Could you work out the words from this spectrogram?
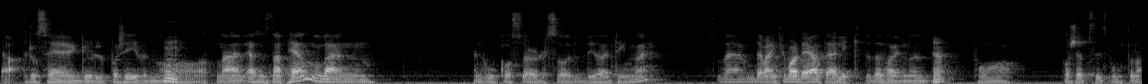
ja, roségull på skiven. Og Mm. at den er, jeg syns den er pen, og det er en, en ok størrelse og de der tingene der. Så det, det var egentlig bare det at jeg likte designet Ja. på, på kjøpstidspunktet. da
